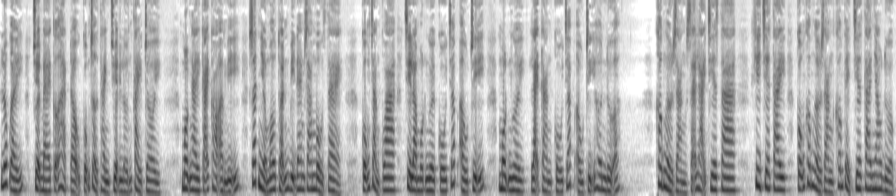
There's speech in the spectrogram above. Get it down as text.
Lúc ấy, chuyện bé cỡ hạt đậu cũng trở thành chuyện lớn tài trời. Một ngày cãi cọ ở Mỹ, rất nhiều mâu thuẫn bị đem ra mổ xẻ. Cũng chẳng qua chỉ là một người cố chấp ấu trĩ, một người lại càng cố chấp ấu trĩ hơn nữa. Không ngờ rằng sẽ lại chia xa, khi chia tay cũng không ngờ rằng không thể chia xa nhau được.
